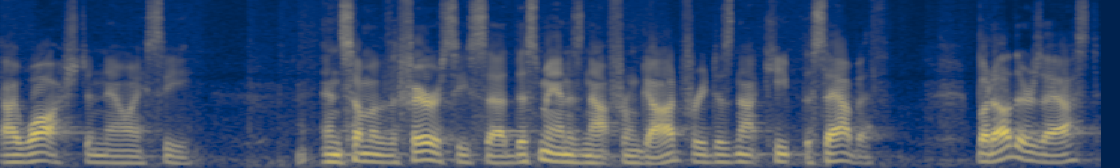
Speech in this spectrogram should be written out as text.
I washed, and now I see. And some of the Pharisees said, This man is not from God, for he does not keep the Sabbath. But others asked,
